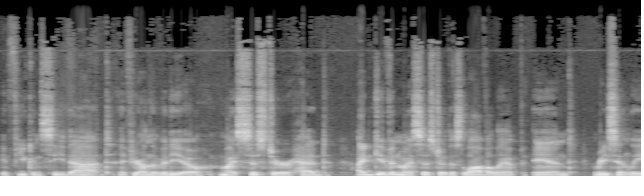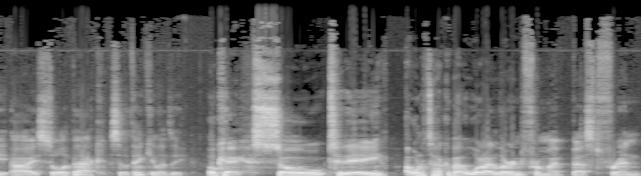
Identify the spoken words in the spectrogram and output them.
if you can see that if you're on the video. My sister had I'd given my sister this lava lamp, and recently I stole it back. So thank you, Lindsay. Okay, so today I want to talk about what I learned from my best friend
